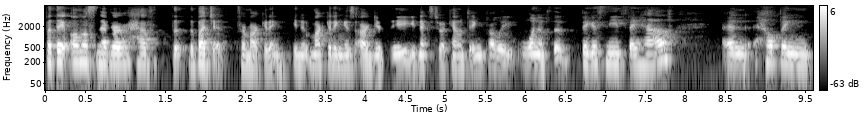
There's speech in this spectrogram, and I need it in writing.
but they almost never have the, the budget for marketing. You know, marketing is arguably next to accounting, probably one of the biggest needs they have. And helping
